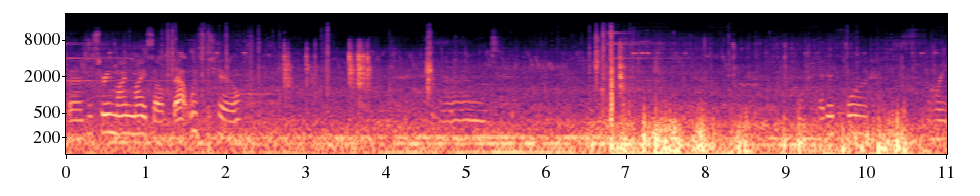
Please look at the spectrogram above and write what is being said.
So I just remind myself that was two. And we're headed for three.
